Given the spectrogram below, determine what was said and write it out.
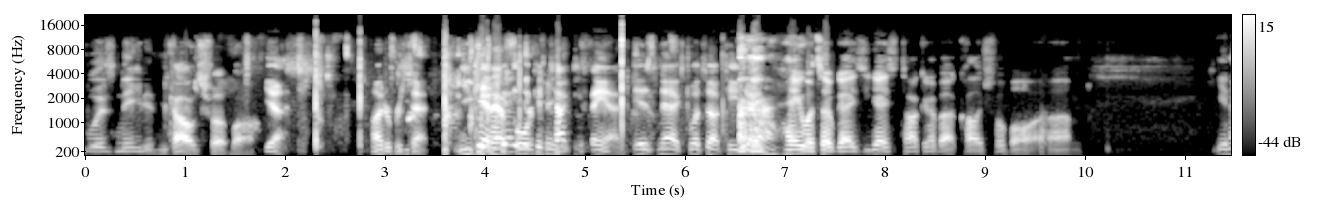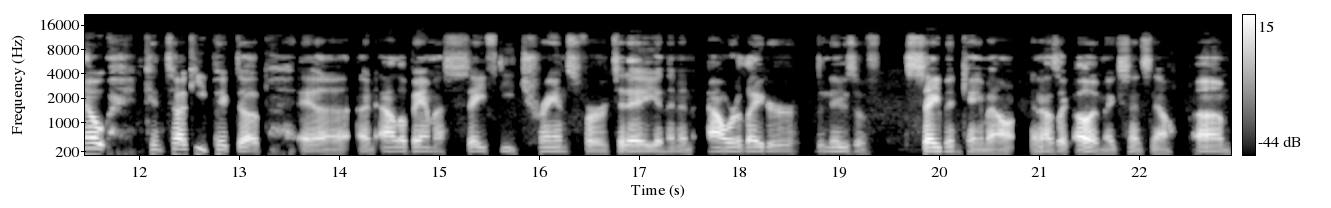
was needed in college football. Yes, hundred percent. You can't have TJ, the 14 Kentucky fan is next. What's up, TJ? hey, what's up, guys? You guys talking about college football? Um, you know, Kentucky picked up uh, an Alabama safety transfer today, and then an hour later, the news of Saban came out, and I was like, "Oh, it makes sense now." Um,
